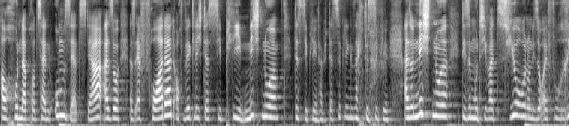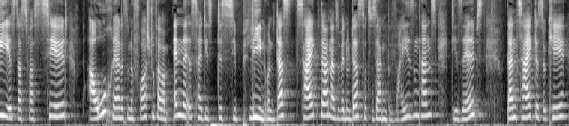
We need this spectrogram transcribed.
auch 100% umsetzt, ja, also es erfordert auch wirklich Disziplin, nicht nur Disziplin, habe ich Disziplin gesagt? Disziplin, also nicht nur diese Motivation und diese Euphorie ist das, was zählt, auch, ja, das ist so eine Vorstufe, aber am Ende ist halt die Disziplin. Und das zeigt dann, also wenn du das sozusagen beweisen kannst, dir selbst, dann zeigt es, okay,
